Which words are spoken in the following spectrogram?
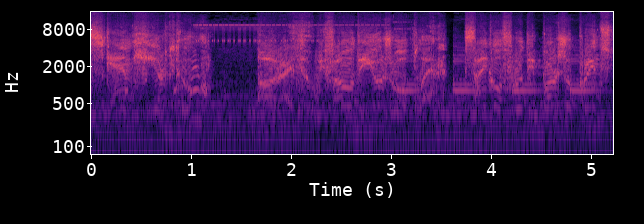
fingerprint scan here too? Alright, we follow the usual plan. Cycle through the partial prints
